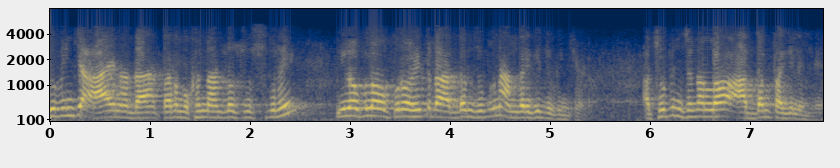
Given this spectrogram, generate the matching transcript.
చూపించి ఆయన దా తన ముఖం దాంట్లో చూసుకుని ఈ లోపల పురోహితుడు అర్థం చూపుకుని అందరికీ చూపించాడు. ఆ చూపించడంలో ఆ అద్దం పగిలింది.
